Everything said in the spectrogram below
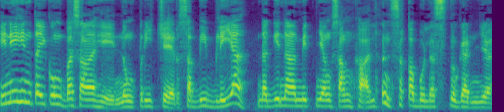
Hinihintay kong basahin nung preacher sa Biblia na ginamit niyang sangkalan sa kabulastugan niya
